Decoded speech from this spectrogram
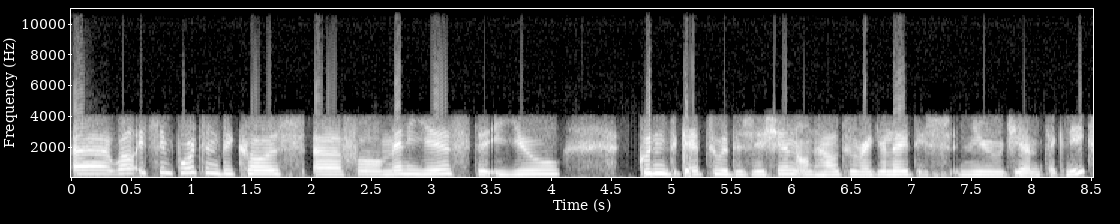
Uh, well, it's important because uh, for many years the EU couldn't get to a decision on how to regulate these new GM techniques.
